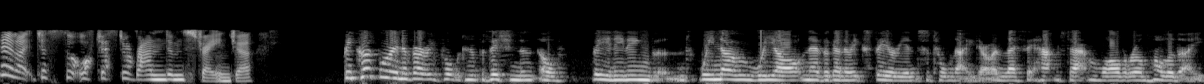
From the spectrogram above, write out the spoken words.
No, like just sort of just a random stranger. because we're in a very fortunate position of being in England, we know we are never going to experience a tornado unless it happens to happen while we're on holiday.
